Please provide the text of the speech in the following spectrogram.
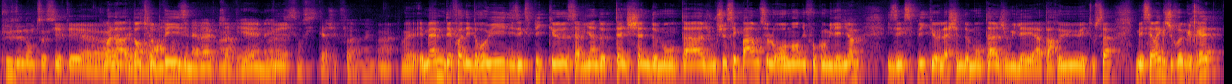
plus de noms de sociétés. euh, Voilà, ouais. T'as d'entreprise. différents chantiers navals qui Ouais. reviennent et Ouais. qui sont cités à chaque fois. ouais. Ouais, et même des fois des droïdes, ils expliquent que ça vient de telle chaîne de montage. Ou je sais que par exemple sur le roman du Faucon Millennium, ils expliquent euh, la chaîne de montage où il est apparu et tout ça. Mais c'est vrai que je regrette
